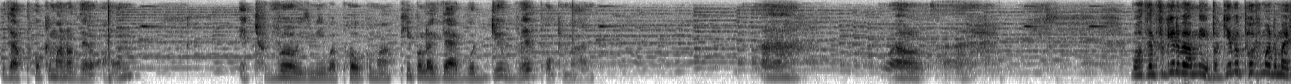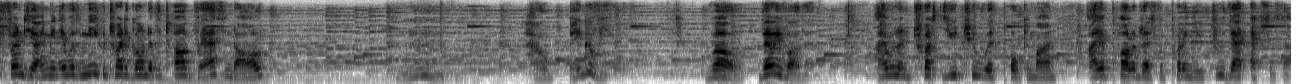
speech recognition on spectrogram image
without Pokemon of their own? It worries me what Pokemon, people like that, would do with Pokemon. Uh, well, uh, well then forget about me, but give a Pokemon to my friend here. I mean, it was me who tried to go into the tall grass and all. Hmm, how big of you. Well, very well then. I will entrust you two with Pokemon. I apologize for putting you through that exercise.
